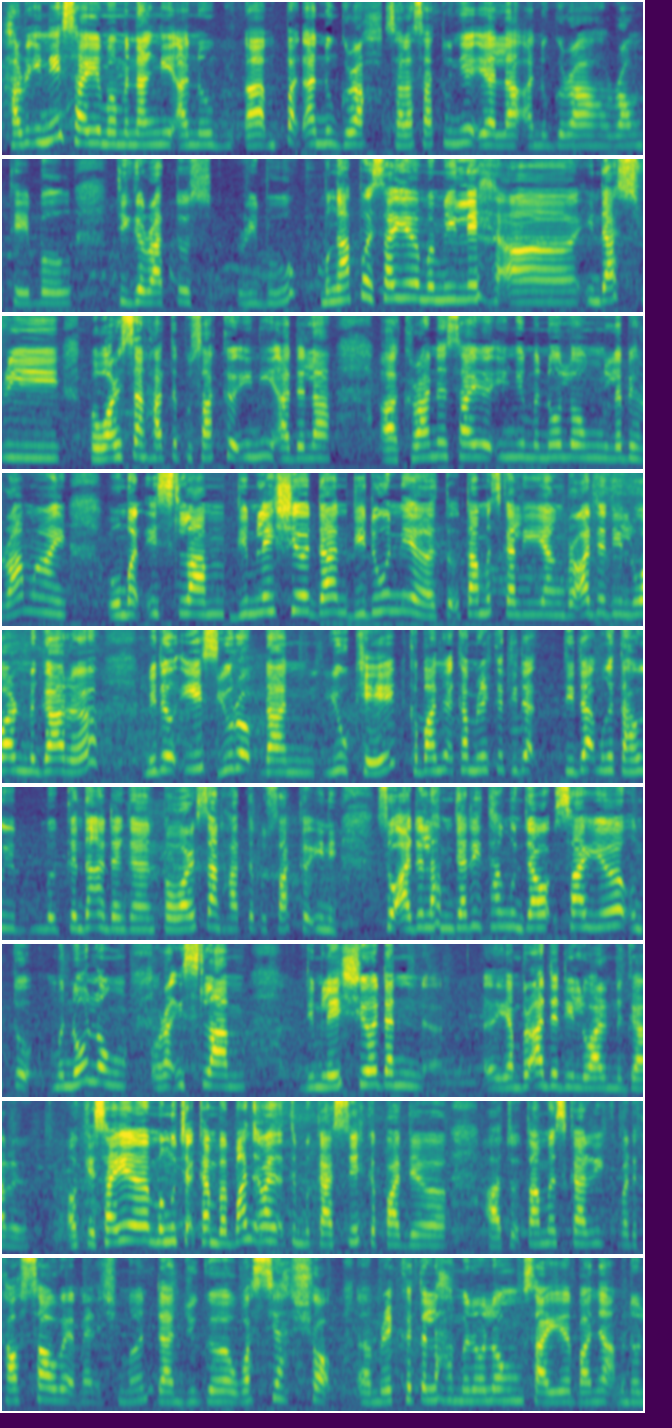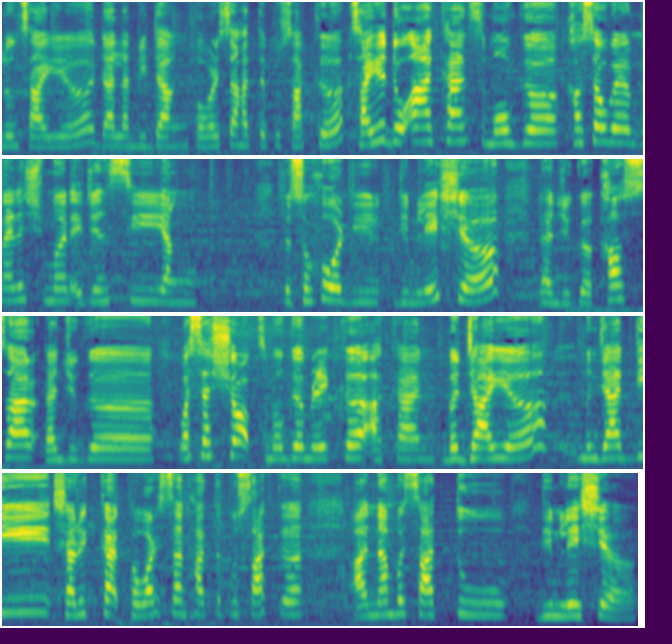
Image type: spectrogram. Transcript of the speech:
Hari ini saya memenangi anu, uh, empat anugerah. Salah satunya ialah anugerah Round Table 300 ribu. Mengapa saya memilih uh, industri pewarisan harta pusaka ini adalah uh, kerana saya ingin menolong lebih ramai umat Islam di Malaysia dan di dunia terutama sekali yang berada di luar negara Middle East, Europe dan UK. Kebanyakan mereka tidak tidak mengetahui berkenaan dengan pewarisan harta pusaka ini. So adalah menjadi tanggungjawab saya untuk menolong orang Islam di Malaysia dan uh, yang berada di luar negara. Okey, saya mengucapkan banyak-banyak terima kasih kepada uh, terutama sekali kepada Kausar Web Management dan juga Wasiah Shop. Uh, mereka telah menolong saya banyak menolong saya dalam bidang pewarisan harta pusaka. Saya doakan semoga Kausar Web Management agensi yang tersohor di, di Malaysia dan juga Kausar dan juga Wasiah Shop semoga mereka akan berjaya menjadi syarikat pewarisan harta pusaka uh, nombor satu di Malaysia.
